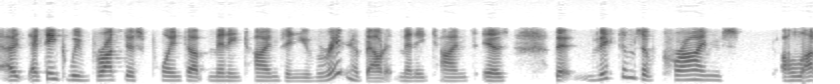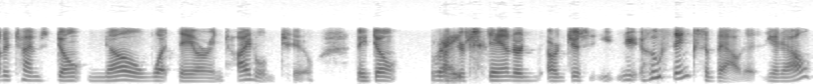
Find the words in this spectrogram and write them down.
I, I think we've brought this point up many times, and you've written about it many times. Is that victims of crimes a lot of times don't know what they are entitled to. They don't right understand or or just who thinks about it you know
